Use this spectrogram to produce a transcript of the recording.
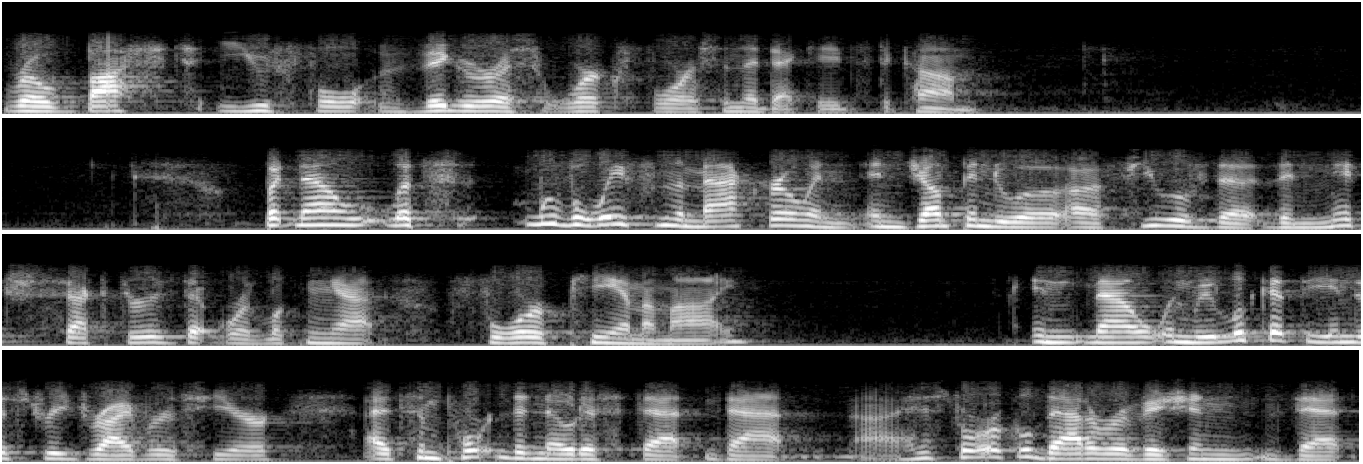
robust, youthful, vigorous workforce in the decades to come. But now let's move away from the macro and, and jump into a, a, few of the, the niche sectors that we're looking at for PMMI. Now, when we look at the industry drivers here, it's important to notice that, that uh, historical data revision that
